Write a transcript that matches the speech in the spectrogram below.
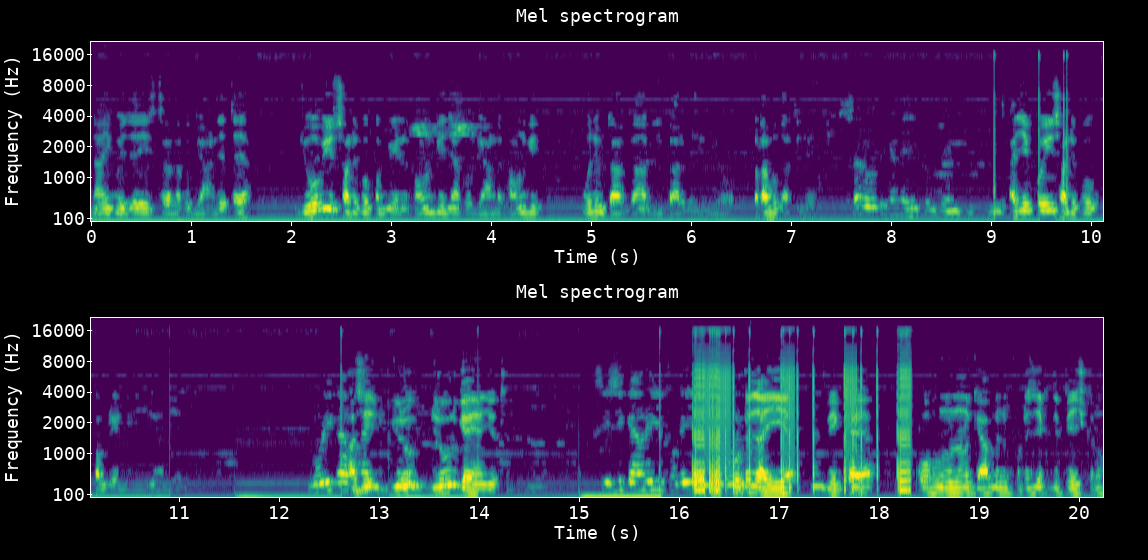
ਨਾ ਹੀ ਕੋਈ ਇਸ ਤਰ੍ਹਾਂ ਦਾ ਕੋਈ ਬਿਆਨ ਦਿੱਤਾ ਆ। ਜੋ ਵੀ ਸਾਡੇ ਕੋਲ ਕੰਪਲੇਂਟ ਲਿਖਾਉਣਗੇ ਜਾਂ ਕੋਈ ਬਿਆਨ ਲਿਖਾਉਣਗੇ ਉਹਦੇ ਮੁਤਾਬਕ ਅਗਲੀ ਕਾਰਵਾਈ ਜਿਹੜੀ ਉਹ ਆਰੰਭ ਕਰਤੀ ਜਾਏਗੀ। ਸਰ ਉਹ ਤਾਂ ਕਹਿੰਦੇ ਸੀ ਕੰਪਲੇਂਟ ਕੀਤੀ। ਅਜੇ ਕੋਈ ਸਾਡੇ ਕੋਲ ਕੰਪਲੇਂਟ ਨਹੀਂ ਜੀ ਉਹਨਾਂ ਦੀ ਆਈ। ਗੋਲੀ ਕਾਰਨ ਅਸੀਂ ਜ਼ਰੂਰ ਗਏ ਹਾਂ ਜੀ ਉੱਥੇ। ਸੀਸੀ ਕੈਮਰੇ ਦੀ ਫੁਟੇਜ ਫੁਟੇਜ ਆਈ ਆ ਵੇਖਿਆ ਆ। ਉਹ ਹੁਣ ਉਹਨਾਂ ਨੂੰ ਕਿਹਾ ਮੈਨੂੰ ਫੁਟੇਜ ਇੱਕ ਤੇ ਪੇਸ਼ ਕਰੋ।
